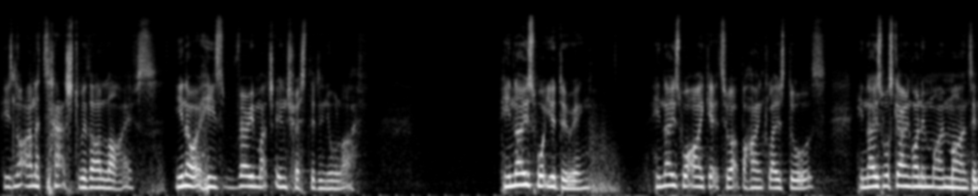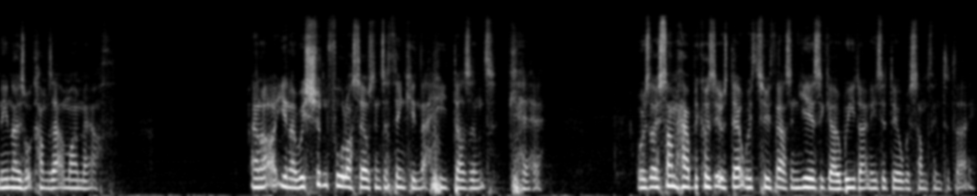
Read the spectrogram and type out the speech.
He's not unattached with our lives. You know what? He's very much interested in your life. He knows what you're doing. He knows what I get to up behind closed doors. He knows what's going on in my mind, and He knows what comes out of my mouth. And, uh, you know, we shouldn't fool ourselves into thinking that he doesn't care. Or as though somehow, because it was dealt with 2,000 years ago, we don't need to deal with something today.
